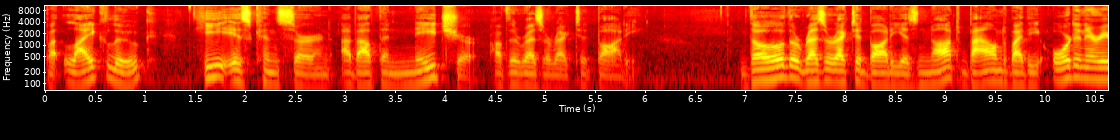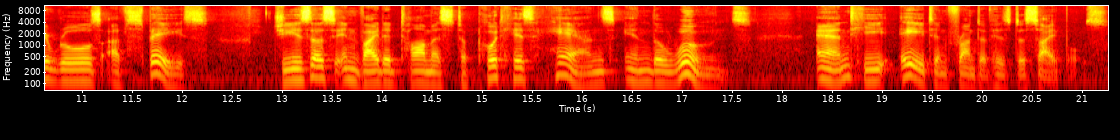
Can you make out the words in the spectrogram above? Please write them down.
But like Luke, he is concerned about the nature of the resurrected body. Though the resurrected body is not bound by the ordinary rules of space, Jesus invited Thomas to put his hands in the wounds, and he ate in front of his disciples.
